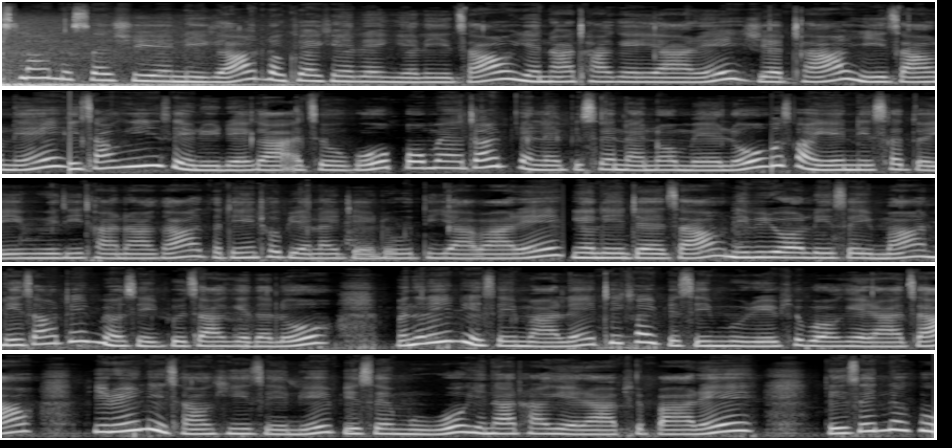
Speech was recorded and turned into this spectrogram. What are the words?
တ်လ28ရက်နေ့ကလောက်ခတ်ခဲ့တဲ့ငလင်ကြောင့်ရနာထားခဲ့ရတဲ့ရထားရေချောင်းနဲ့ရေချောင်းကြီးစဉ်တွေတဲကအချို့ကိုပုံမှန်အတိုင်းပြန်လည်ပြည့်စွက်နိုင်တော့မယ်လို့ဥဆောင်ရဲ့နေဆက်သွယ်ရေးမျိုးကြီးဌာနကသတင်းထုတ်ပြန်လိုက်တယ်လို့သိရပါဗျ။ငလင်တန်းကြောင့်နေပြည်တော်လေးစိတ်မှာလေကြောင်းတိမျောစိတ်ပြကြခဲ့တယ်လို့မန္တလေးလေးစိတ်မှာလည်းထိခိုက်ပျက်စီးမှုတွေဖြစ်ပေါ်ခဲ့တာကြောင့်ပြည်ရင်းလေချောင်းခီးစဉ်တွေပြည့်စွက်မှုကိုရနာထားခဲ့တာဖြစ်ပါတယ်။လေးစိတ်နှစ်ခု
